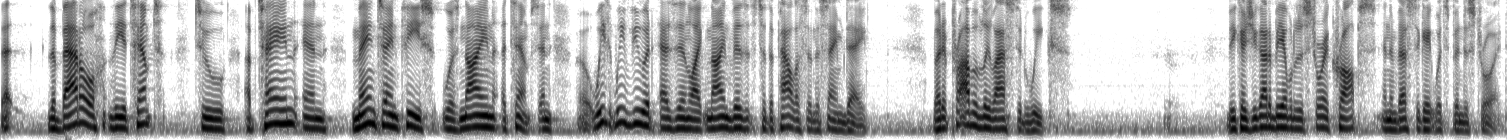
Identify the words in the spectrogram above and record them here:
That the battle, the attempt to obtain and maintain peace was nine attempts. And uh, we, we view it as in like nine visits to the palace in the same day. But it probably lasted weeks. Because you got to be able to destroy crops and investigate what's been destroyed.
